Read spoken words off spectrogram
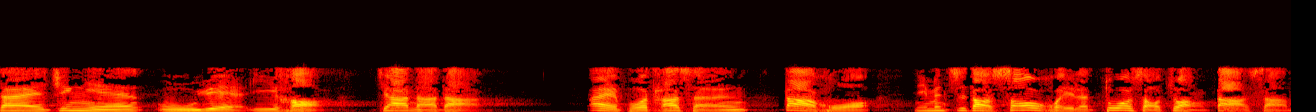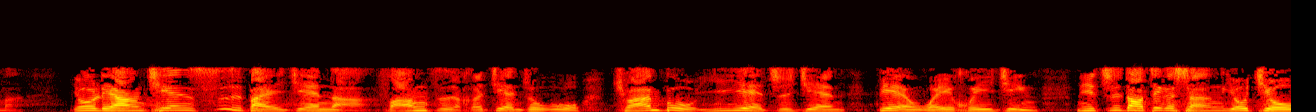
在今年五月一号，加拿大艾伯塔省大火，你们知道烧毁了多少幢大厦吗？有两千四百间呐、房子和建筑物全部一夜之间变为灰烬。你知道这个省有九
